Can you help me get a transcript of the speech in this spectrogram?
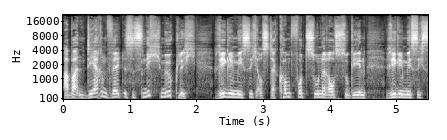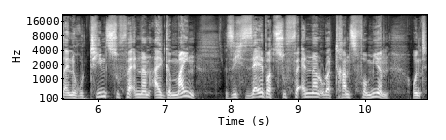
aber in deren Welt ist es nicht möglich, regelmäßig aus der Komfortzone rauszugehen, regelmäßig seine Routinen zu verändern, allgemein sich selber zu verändern oder transformieren. Und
